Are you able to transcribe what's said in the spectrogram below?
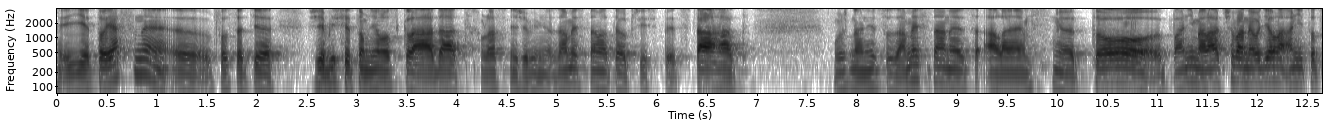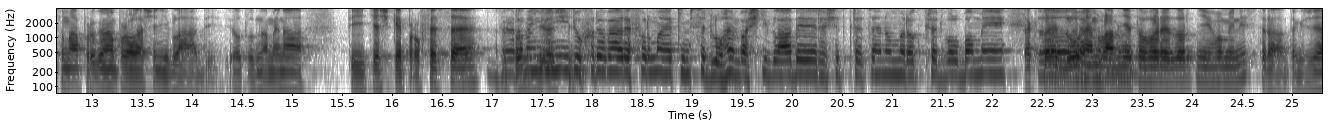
je to jasné eh, v podstatě, že by se to mělo skládat, vlastně, že by měl zaměstnavatel přispět stát, možná něco zaměstnanec, ale eh, to paní Maláčová neudělala ani to, co má v programu prohlášení vlády. Jo, to znamená ty těžké profese. Zároveň není důchodová reforma jakýmsi dluhem vaší vlády řešit přece jenom rok před volbami. Tak to je eh, dluhem reformu. hlavně toho rezortního ministra, takže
